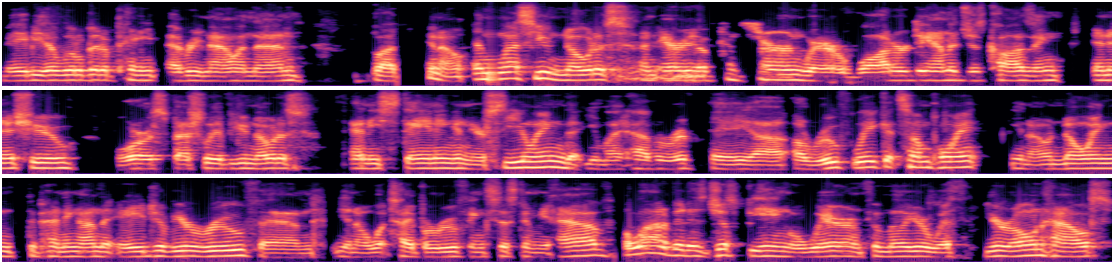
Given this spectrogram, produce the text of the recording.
maybe a little bit of paint every now and then, but, you know, unless you notice an area of concern where water damage is causing an issue, or especially if you notice any staining in your ceiling that you might have a, a, uh, a roof leak at some point, you know, knowing depending on the age of your roof and, you know, what type of roofing system you have. A lot of it is just being aware and familiar with your own house,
